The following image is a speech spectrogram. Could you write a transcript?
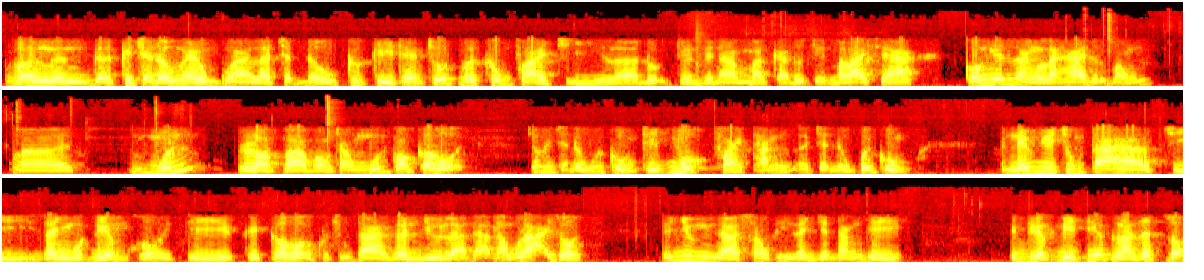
Vâng, cái trận đấu ngày hôm qua là trận đấu cực kỳ then chốt với không phải chỉ là đội tuyển Việt Nam mà cả đội tuyển Malaysia. Có nghĩa rằng là hai đội bóng uh, muốn lọt vào vòng trong, muốn có cơ hội trước cái trận đấu cuối cùng thì buộc phải thắng ở trận đấu cuối cùng. Nếu như chúng ta chỉ giành một điểm thôi thì cái cơ hội của chúng ta gần như là đã đóng lại rồi. Thế nhưng là sau khi giành chiến thắng thì cái việc đi tiếp là rất rõ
